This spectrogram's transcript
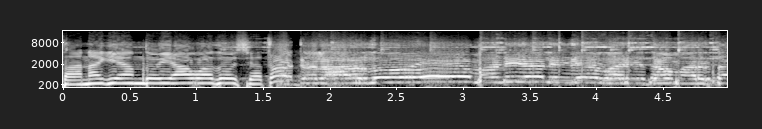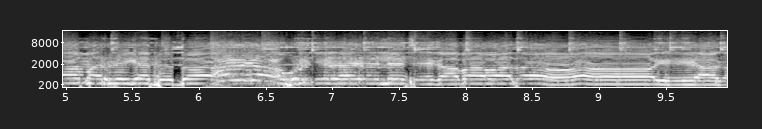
ತನಗೆಂದು ಯಾವುದು ಶತ ಕಟ್ಟಲಾರದು. ಮನೆಯಲ್ಲಿ ದೇವರಿದ ಮರ್ತ ಮರ್ವಿಗೆ ಬಿದ್ದು ಹುಡುಗಿರಲ್ಲಿ ಸಿಗಬಹುದು ಆಗ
